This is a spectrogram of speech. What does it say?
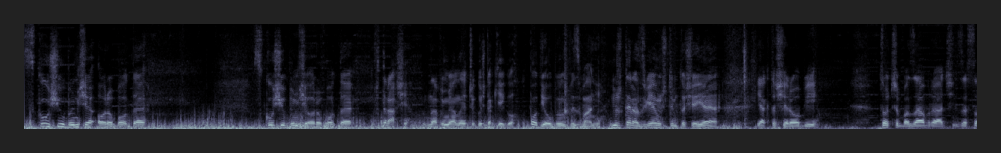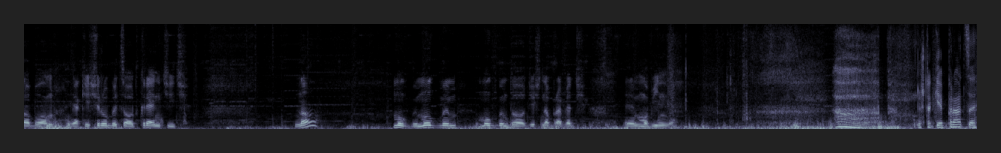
skusiłbym się o robotę, skusiłbym się o robotę w trasie na wymianę czegoś takiego. Podjąłbym wyzwanie. Już teraz wiem, z czym to się je, jak to się robi, co trzeba zabrać ze sobą, jakie śruby, co odkręcić. No, mógłbym, mógłbym, mógłbym to gdzieś naprawiać y, mobilnie. Już takie prace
